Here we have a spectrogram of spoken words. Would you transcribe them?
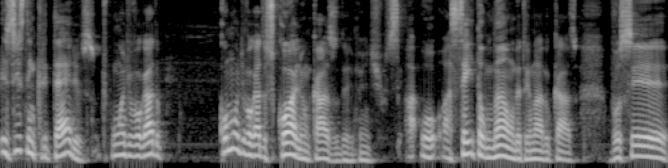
existem critérios? Tipo, um advogado, como um advogado escolhe um caso, de repente, ou aceita ou não um determinado caso? Você,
